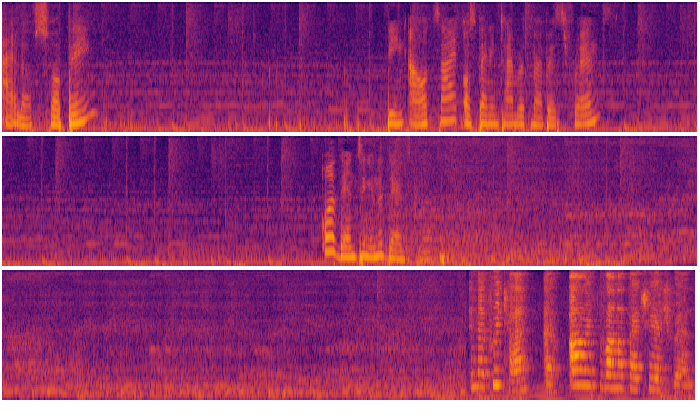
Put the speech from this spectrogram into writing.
I love shopping, being outside or spending time with my best friends. Or dancing in a dance club. In my free time, I'm always surrounded by children.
